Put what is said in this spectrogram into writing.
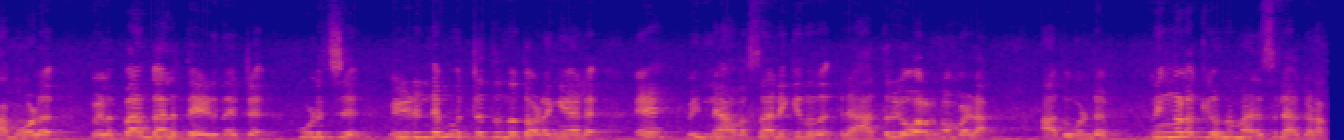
ആ മോൾ വെളുപ്പാങ്കാലത്ത് എഴുന്നേറ്റ് കുളിച്ച് വീടിന്റെ മുറ്റത്തുനിന്ന് തുടങ്ങിയാൽ ഏ പിന്നെ അവസാനിക്കുന്നത് രാത്രി ഉറങ്ങുമ്പോഴാണ് അതുകൊണ്ട് നിങ്ങളൊക്കെ ഒന്ന് മനസ്സിലാക്കണം.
